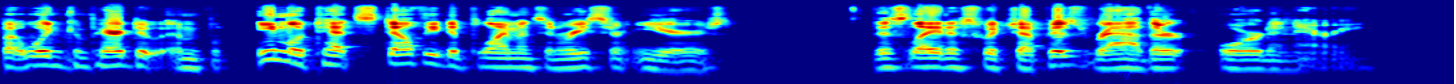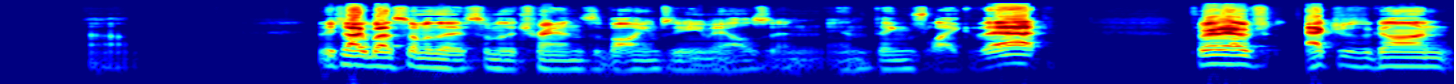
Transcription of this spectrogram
But when compared to Emotet's stealthy deployments in recent years, this latest switch up is rather ordinary. Um, they talk about some of the some of the trends, the volumes of emails, and and things like that. Threat actors have gone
